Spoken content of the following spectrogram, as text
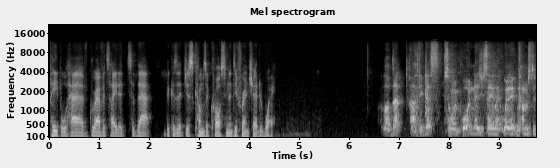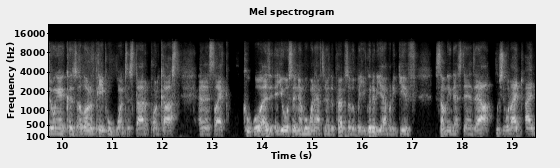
people have gravitated to that because it just comes across in a differentiated way. I love that. I think that's so important, as you say, like when it comes to doing it, because a lot of people want to start a podcast and it's like, cool. Well, as you also number one have to know the purpose of it, but you've got to be able to give something that stands out, which is what I, I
